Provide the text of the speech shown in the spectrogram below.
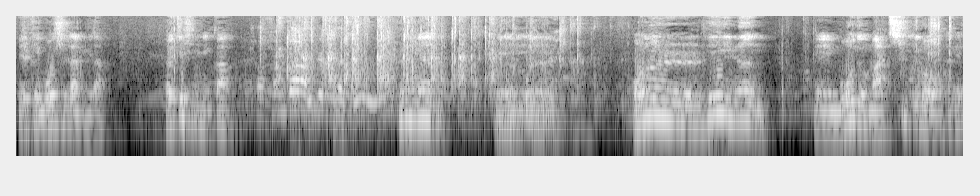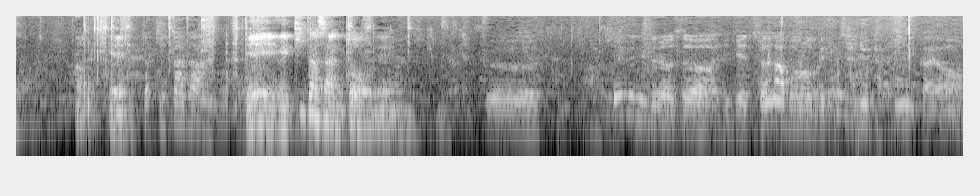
이렇게 모실랍니다. 어떠십니까? 그러면 예, 오늘 회의는 예, 모두 마치기로 하겠습니다. 아, 예, 기타 사항입니다. 예, 예, 기타 사항 또 예. 그 최근 들어서 이게 전화번호들이 자주 바뀌니까요.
